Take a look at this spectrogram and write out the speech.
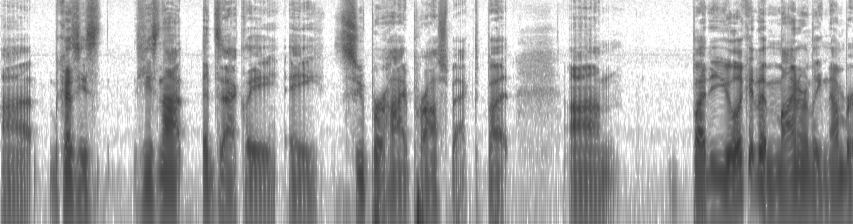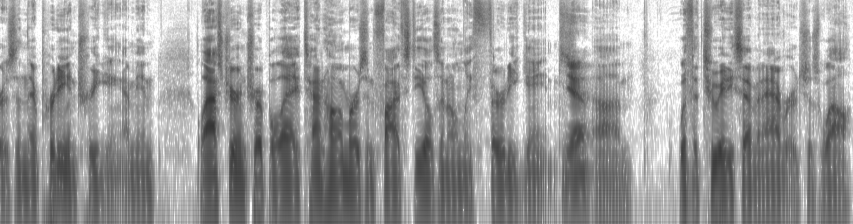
uh, because he's he's not exactly a super high prospect, but um, but you look at the minor league numbers and they're pretty intriguing. I mean, last year in AAA, ten homers and five steals in only thirty games. Yeah. um, with a 287 average as well.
